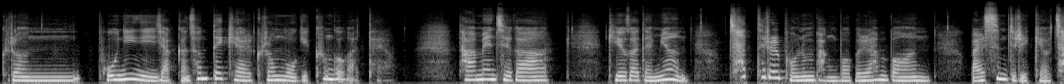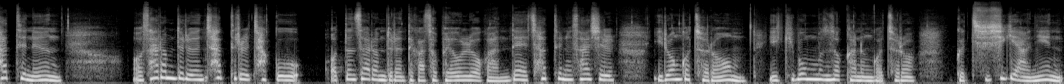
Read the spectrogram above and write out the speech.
그런 본인이 약간 선택해야 할 그런 목이 큰 것 같아요. 다음엔 제가 기회가 되면 차트를 보는 방법을 한번 말씀드릴게요. 차트는 어, 사람들은 차트를 자꾸 어떤 사람들한테 가서 배우려고 하는데 차트는 사실 이런 것처럼 이 기본 분석하는 것처럼 그 지식이 아닌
